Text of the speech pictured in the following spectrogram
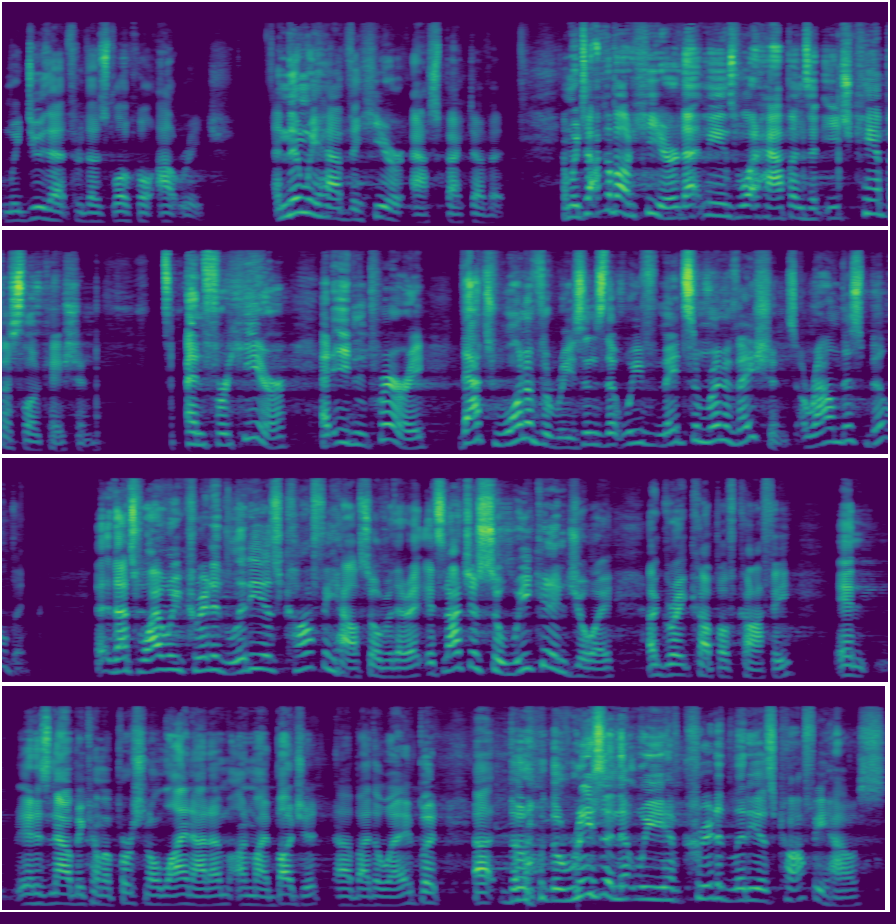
And we do that through those local outreach. And then we have the here aspect of it. And we talk about here, that means what happens at each campus location. And for here at Eden Prairie, that's one of the reasons that we've made some renovations around this building. That's why we created Lydia's Coffee House over there. It's not just so we can enjoy a great cup of coffee, and it has now become a personal line item on my budget, uh, by the way. But uh, the, the reason that we have created Lydia's Coffee House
